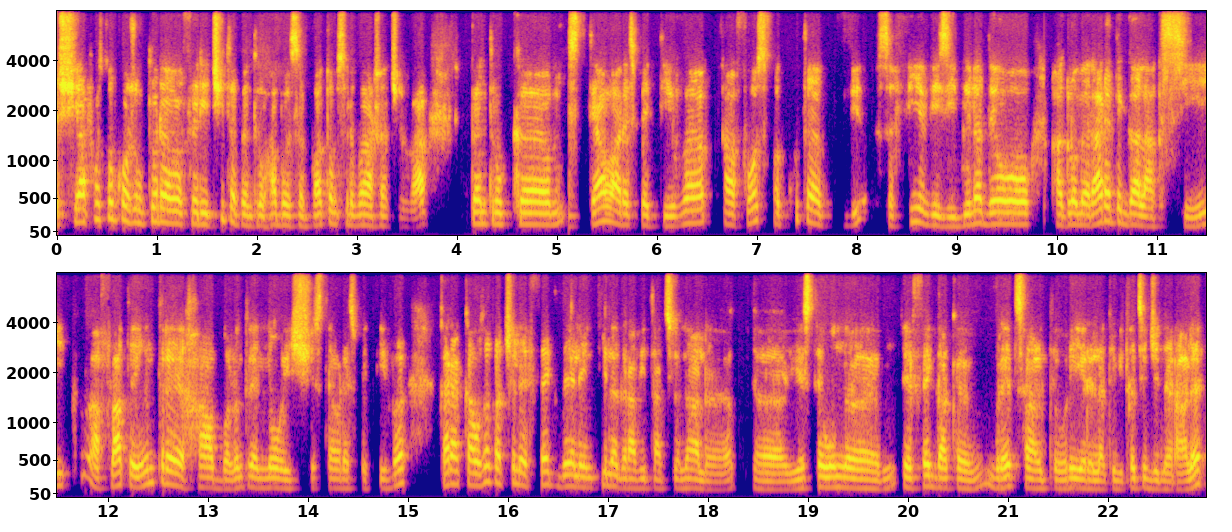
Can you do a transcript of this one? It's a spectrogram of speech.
și a fost o conjunctură fericită pentru Hubble să poată observa așa ceva, pentru că steaua respectivă a fost făcută să fie vizibilă de o aglomerare de galaxii aflate între Hubble, între noi și steaua respectivă, care a cauzat acel efect de lentilă gravitațională. Uh, este un uh, efect, dacă vreți, al teoriei relativității generale.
